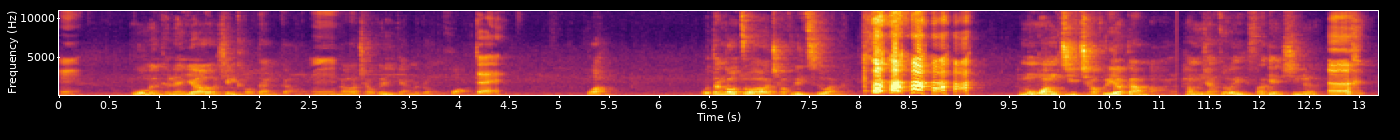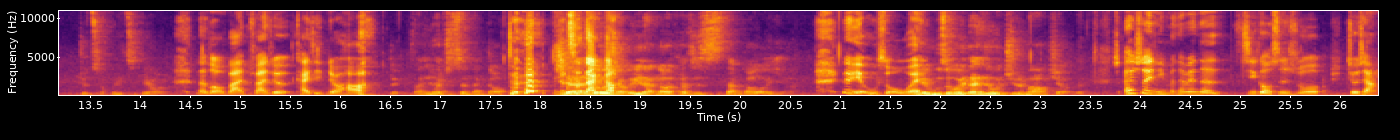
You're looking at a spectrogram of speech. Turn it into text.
嗯，我们可能要先烤蛋糕，嗯，然后巧克力给他们融化，对，哇。我蛋糕做好了，巧克力吃完了，他们忘记巧克力要干嘛了。他们想说，哎、欸，发点心了，嗯，就巧克力吃掉了。那怎么办？反正就开心就好。对，反正他只剩蛋糕。对，其他人都有巧克力蛋糕，他就是吃蛋糕而已啊。那也无所谓，也无所谓。但是我觉得蛮好笑的。哎、欸，所以你们那边的机构是说，就像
